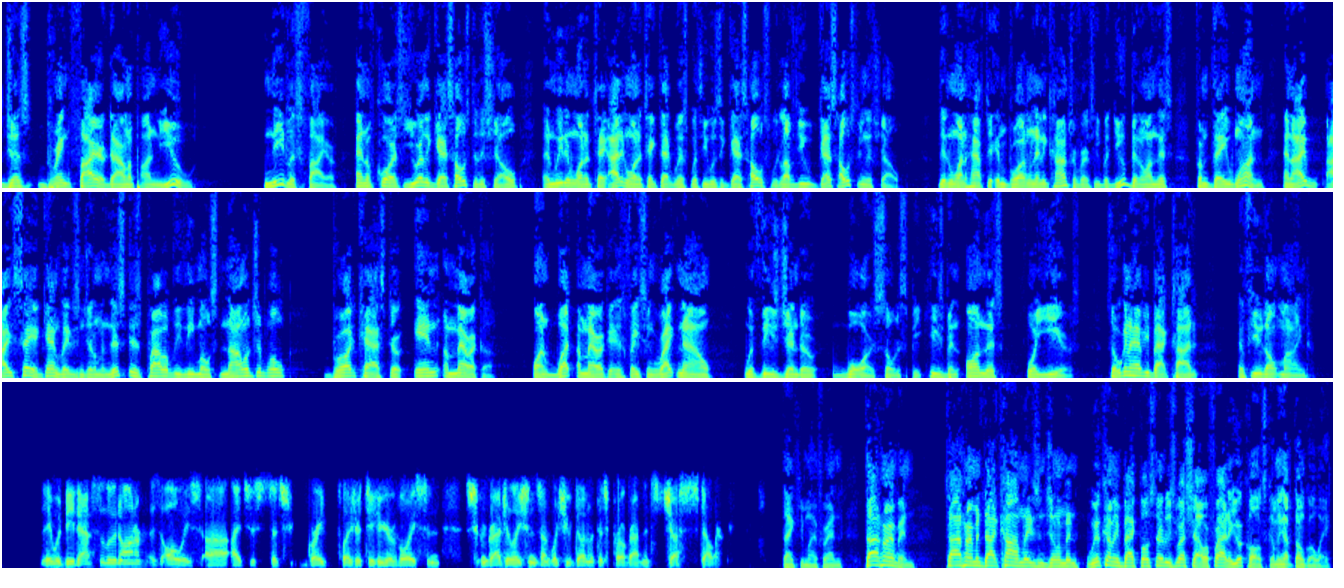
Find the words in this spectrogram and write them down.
just bring fire down upon you. Needless fire. And of course, you're the guest host of the show, and we didn't want to take, I didn't want to take that risk with you as a guest host. We loved you guest hosting the show. Didn't want to have to embroil in any controversy, but you've been on this from day one. And I, I say again, ladies and gentlemen, this is probably the most knowledgeable broadcaster in America on what America is facing right now with these gender wars, so to speak. He's been on this for years. So we're going to have you back, Todd, if you don't mind. It would be an absolute honor, as always. Uh, I just such great pleasure to hear your voice, and congratulations on what you've done with this program. It's just stellar. Thank you, my friend. Todd Herman. ToddHerman.com, ladies and gentlemen. We're coming back. Bo Snerdley's Rush Hour Friday. Your calls coming up. Don't go away.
